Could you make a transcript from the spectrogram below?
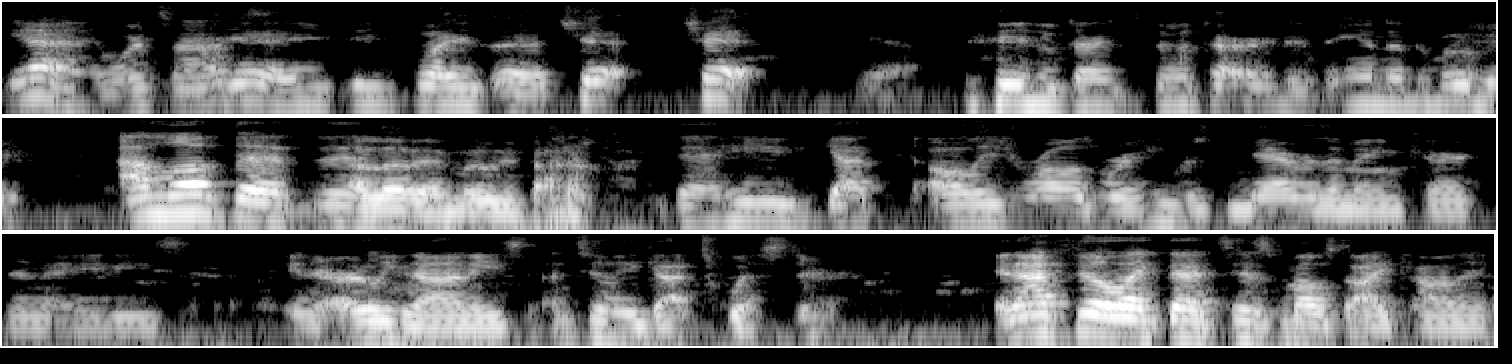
Yeah, Weird Science. Yeah, he, he plays uh, Chet. Chet. Yeah. who turns to a turd at the end of the movie. I love that. I love that movie, by the way. That he got all these roles where he was never the main character in the 80s, in the early 90s until he got Twister. And I feel like that's his most iconic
